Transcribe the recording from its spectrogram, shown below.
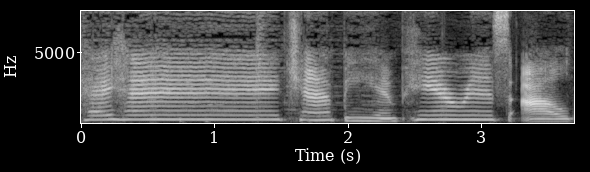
Hey, hey, champion parents out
